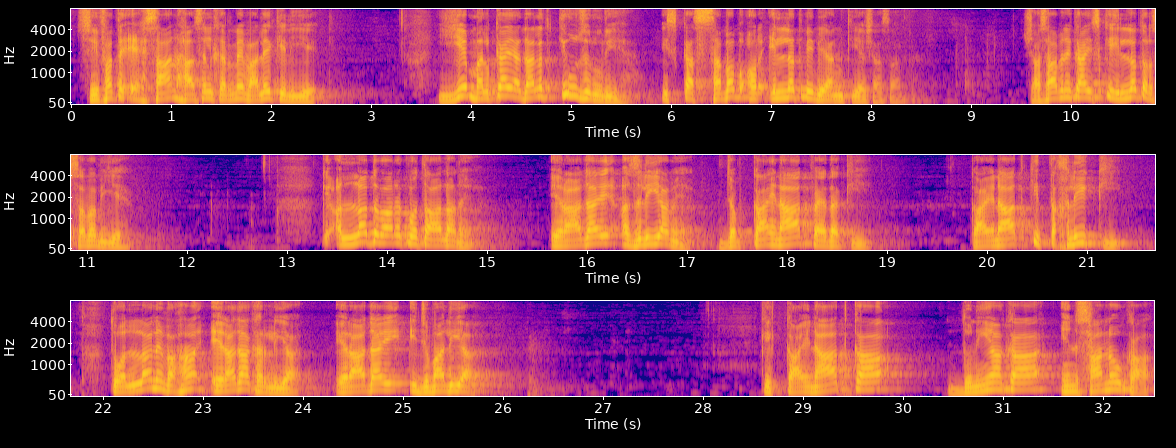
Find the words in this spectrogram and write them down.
صفت احسان حاصل کرنے والے کے لیے یہ ملکہ عدالت کیوں ضروری ہے؟ اس کا سبب اور علت بھی بیان کیا شاہ صاحب نے۔ شاہ صاحب نے کہا اس کی علت اور سبب یہ ہے۔ کہ اللہ تبارک و تعالیٰ نے ارادہ ازلیہ میں جب کائنات پیدا کی، کائنات کی تخلیق کی، تو اللہ نے وہاں ارادہ کر لیا، ارادہ اجمالیہ، کہ کائنات کا، دنیا کا، انسانوں کا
